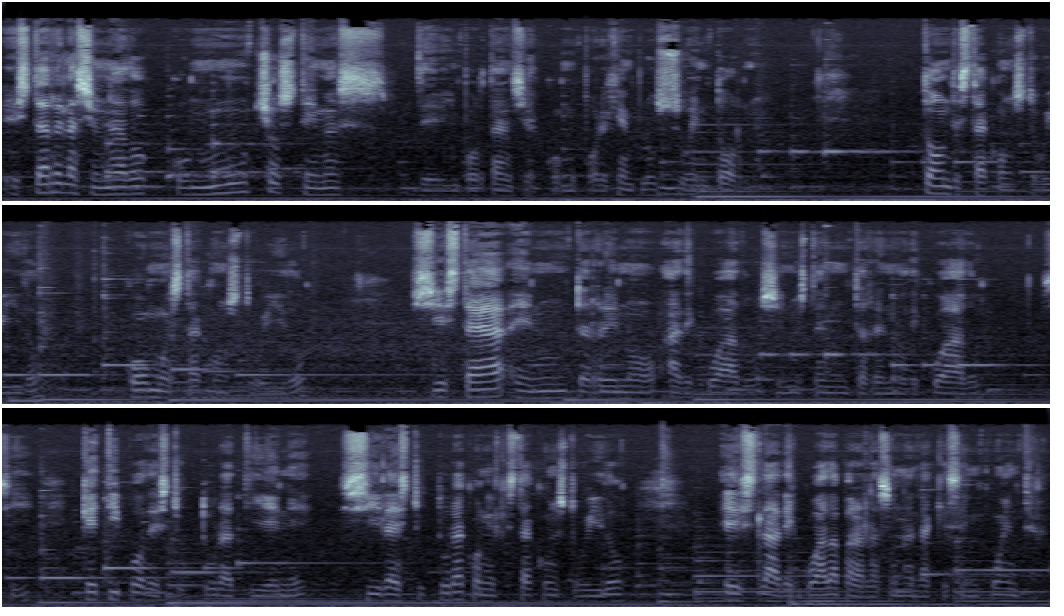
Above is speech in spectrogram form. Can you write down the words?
está relacionado con muchos temas de importancia, como por ejemplo su entorno, dónde está construido, cómo está construido, si está en un terreno adecuado, si no está en un terreno adecuado, ¿sí? qué tipo de estructura tiene, si la estructura con la que está construido es la adecuada para la zona en la que se encuentra.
